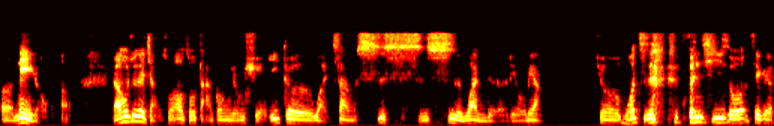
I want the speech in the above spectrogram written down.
呃，内容啊，然后就在讲说澳洲打工游学一个晚上四十四万的流量，就我只 分析说这个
